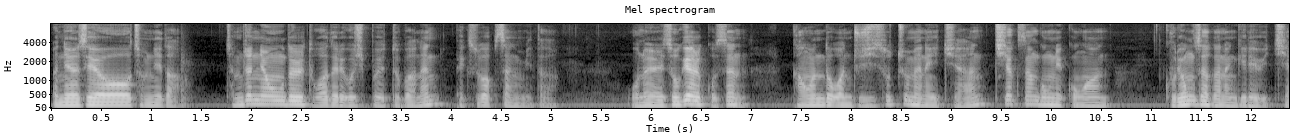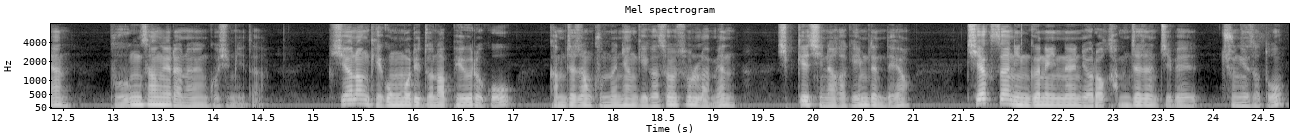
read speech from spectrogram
안녕하세요. 접니다. 잠전 영웅들 도와드리고 싶어 유튜버는 백수밥상입니다. 오늘 소개할 곳은 강원도 원주시 소초면에 위치한 치악산 국립공원 구룡사 가는 길에 위치한 부흥상회라는 곳입니다. 시원한 계곡물이 눈앞에 흐르고 감자전 굽는 향기가 솔솔 나면 쉽게 지나가기 힘든데요. 치악산 인근에 있는 여러 감자전집의 중에서도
